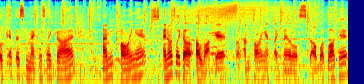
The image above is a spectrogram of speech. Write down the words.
Look at this necklace I got. I'm calling it, I know it's like a, a locket, but I'm calling it like my little spell book locket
